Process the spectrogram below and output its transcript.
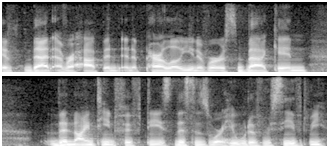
if that ever happened in a parallel universe back in the 1950s, this is where he would have received me.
